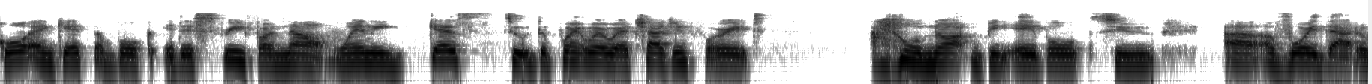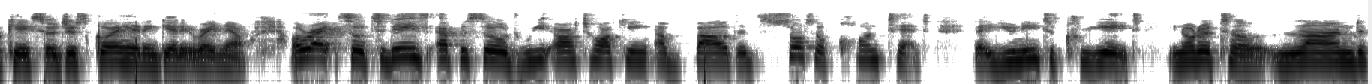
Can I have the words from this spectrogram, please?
go and get the book. It is free for now. When it gets to the point where we're charging for it, I will not be able to uh, avoid that. Okay, so just go ahead and get it right now. All right, so today's episode, we are talking about the sort of content that you need to create in order to land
